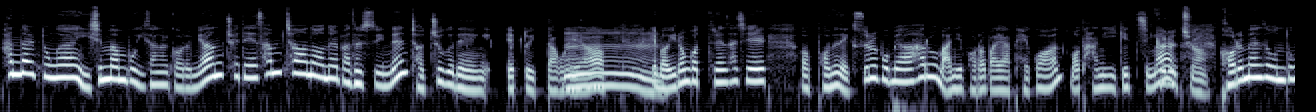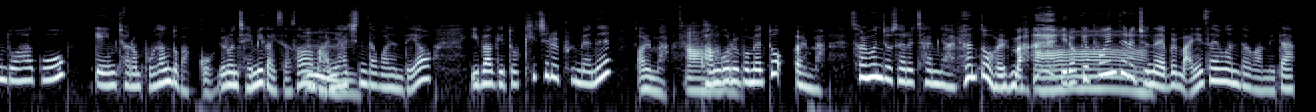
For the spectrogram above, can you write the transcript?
한 달 동안 20만 보 이상을 걸으면 최대 3천 원을 받을 수 있는 저축은행 앱도 있다고 해요. 음. 뭐 이런 것들은 사실 어, 버는 액수를 보면 하루 많이 벌어봐야 100원 뭐 단위이겠지만 그렇죠. 걸으면서 운동도 하고 게임처럼 보상도 받고 이런 재미가 있어서 음. 많이 하신다고 하는데요. 이 밖에도 퀴즈를 풀면은 얼마, 아. 광고를 보면 또 얼마, 설문조사를 참여하면 또 얼마 아. 이렇게 포인트를 주는 앱을 많이 사용한다고 합니다.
